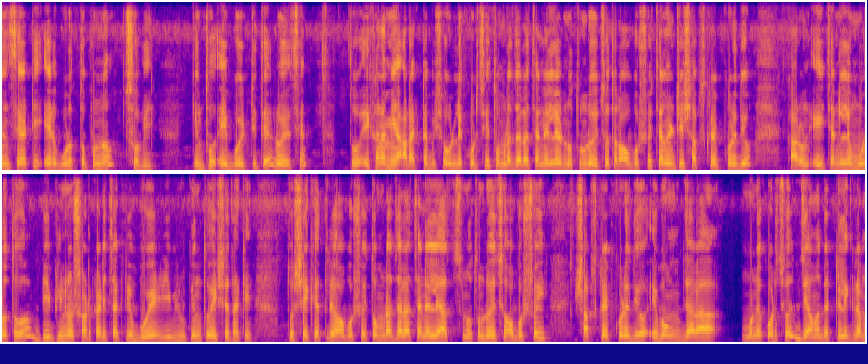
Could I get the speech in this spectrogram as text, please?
এনসিআরটি এর গুরুত্বপূর্ণ ছবি কিন্তু এই বইটিতে রয়েছে। তো এখানে আমি আর একটা বিষয় উল্লেখ করছি। তোমরা যারা চ্যানেলের নতুন রয়েছো, তারা অবশ্যই চ্যানেলটি সাবস্ক্রাইব করে দিও। কারণ এই চ্যানেলে মূলত বিভিন্ন সরকারি চাকরি বইয়ের রিভিউ কিন্তু এসে থাকে। তো সেক্ষেত্রে অবশ্যই তোমরা যারা চ্যানেলে আজ নতুন রয়েছো, অবশ্যই সাবস্ক্রাইব করে দিও এবং যারা মনে করছ যে আমাদের টেলিগ্রাম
